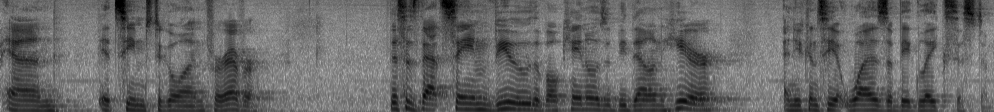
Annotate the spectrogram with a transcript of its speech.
and it seems to go on forever. This is that same view. The volcanoes would be down here, and you can see it was a big lake system.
